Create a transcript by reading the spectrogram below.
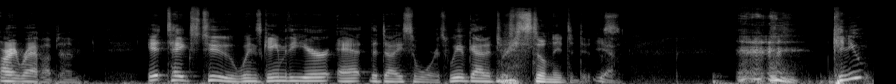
All right, wrap up time. It Takes Two wins Game of the Year at the Dice Awards. We've got to do We still need to do this. Can you?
